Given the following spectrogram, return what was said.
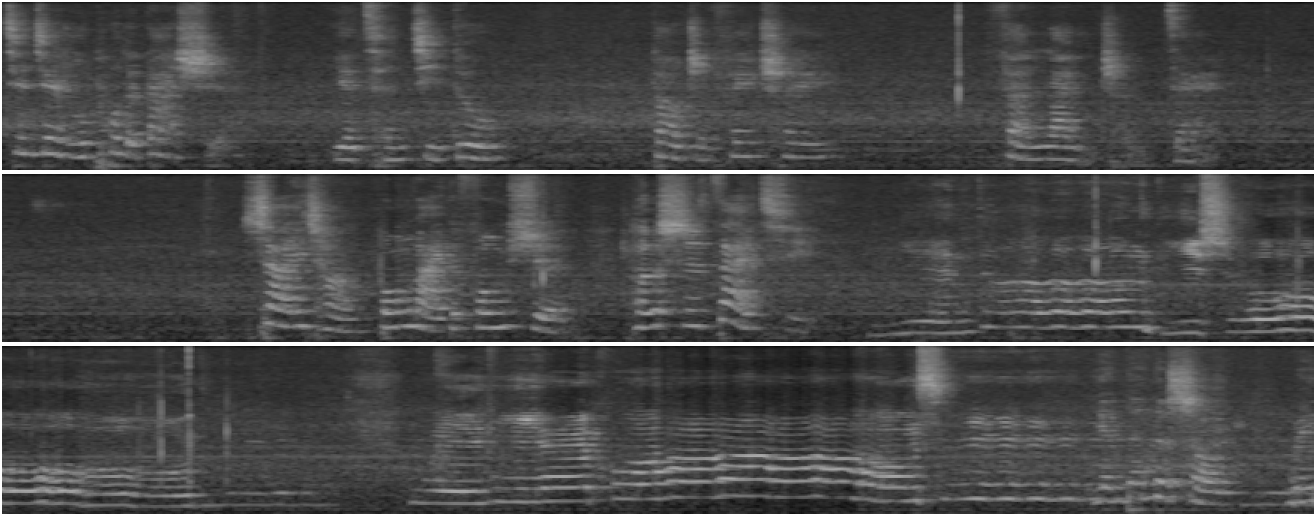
渐渐如瀑的大雪。也曾几度倒着飞吹，泛滥成灾。下一场崩埋的风雪何时再起？严灯的手为你而狂喜。严灯的手为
